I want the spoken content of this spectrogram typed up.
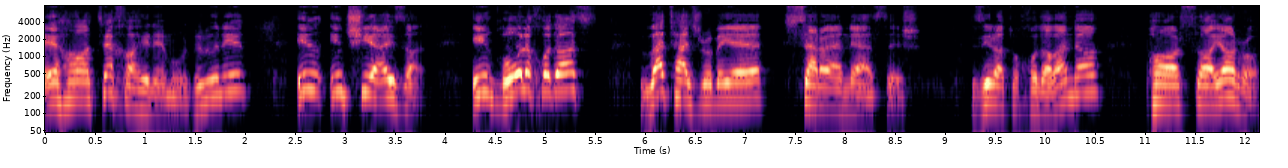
احاطه خواهی نمود. ببینید این این چیه ایزان این قول خداست و تجربه سراینده هستش. زیرا تو خداوندا پارسایان رو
